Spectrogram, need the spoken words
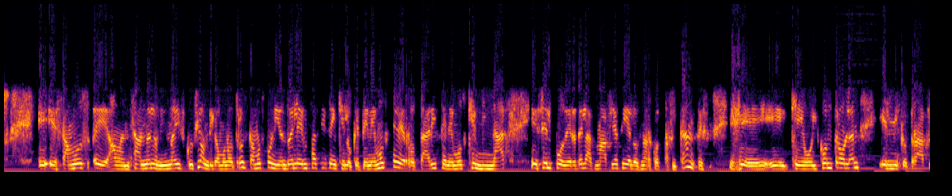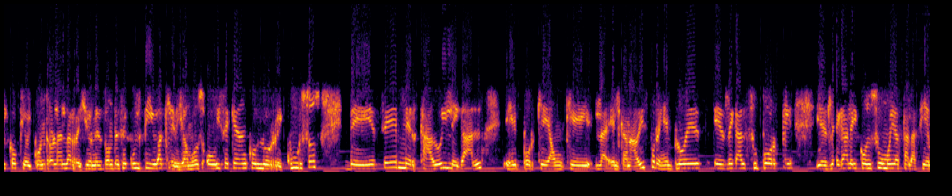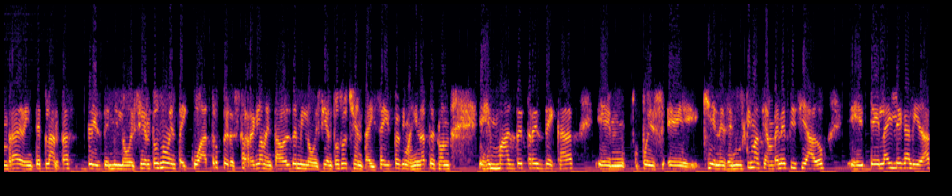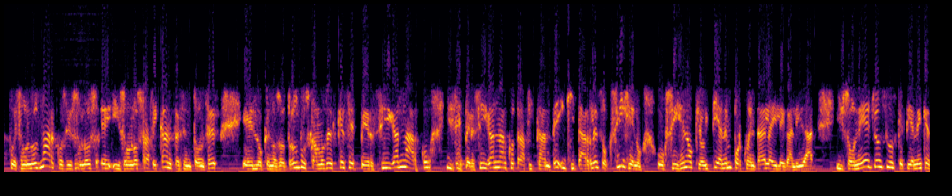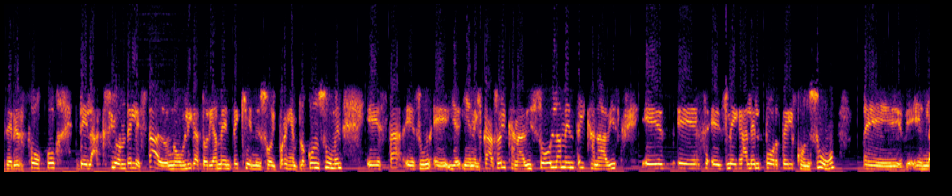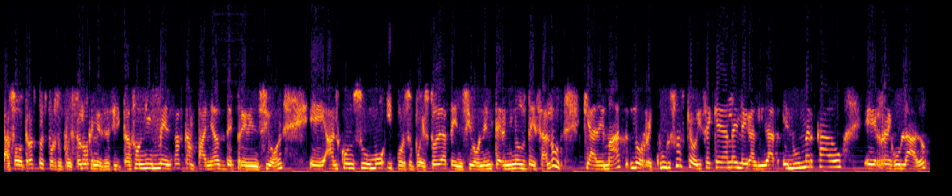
estamos avanzando en la misma discusión. Digamos, nosotros estamos poniendo el énfasis en que lo que tenemos que derrotar y tenemos que minar es el poder de las mafias y de los narcotraficantes que hoy controlan el microtráfico, que hoy controlan las regiones donde se cultiva que digamos hoy se quedan con los recursos de ese mercado ilegal, eh, porque aunque el cannabis, por ejemplo, es, es legal su porte y es legal el consumo y hasta la siembra de 20 plantas desde 1994, pero está reglamentado desde 1986, pues imagínate, son eh, más de tres décadas, em, pues eh, quienes en última se han beneficiado de la ilegalidad, pues son los narcos y son los, y son los traficantes. Entonces, lo que nosotros nosotros buscamos es que se persiga al narco y se persiga al narcotraficante y quitarles oxígeno, oxígeno que hoy tienen por cuenta de la ilegalidad. Y son ellos los que tienen que ser el foco de la acción del Estado, no obligatoriamente quienes hoy, por ejemplo, consumen. Esta es un, eh, y, en el caso del cannabis, solamente el cannabis es, es, es legal el porte, el consumo, eh, en las otras, pues por supuesto lo que necesita son inmensas campañas de prevención eh, al consumo y por supuesto de atención en términos de salud, que además los recursos que hoy se queda la ilegalidad en un mercado eh, regulado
